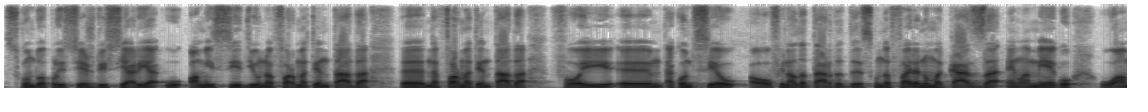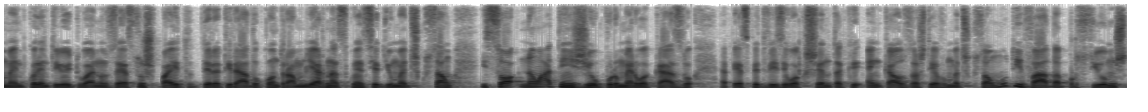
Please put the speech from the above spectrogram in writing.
Segundo a Polícia Judiciária, o homicídio na forma tentada, eh, na forma tentada foi, eh, aconteceu ao final da tarde de segunda-feira, numa casa em Lamego. O homem de 48 anos é suspeito de ter atirado contra a mulher na sequência de uma discussão e só não a atingiu por mero acaso. A PSP de Viseu acrescenta que em em causa esteve uma discussão motivada por ciúmes.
